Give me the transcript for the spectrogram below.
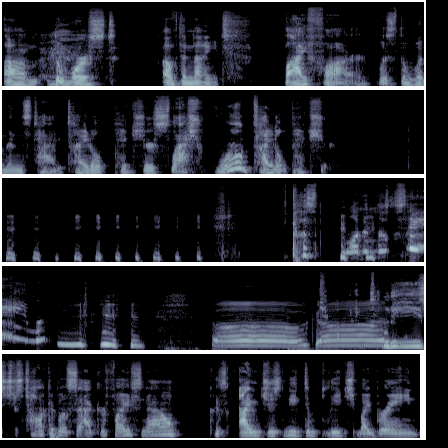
Um, the worst of the night by far was the women's tag title picture slash world title picture one and the same. oh god. Please just talk about sacrifice now because I just need to bleach my brain.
